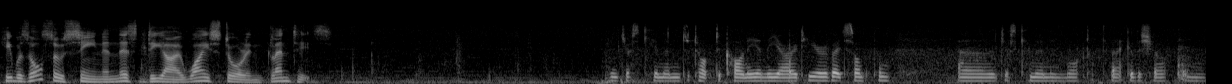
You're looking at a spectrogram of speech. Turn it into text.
He was also seen in this DIY store in Glenties. He just came in to talk to Connie in the yard here about something. Uh, just came in and walked up the back of the shop and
